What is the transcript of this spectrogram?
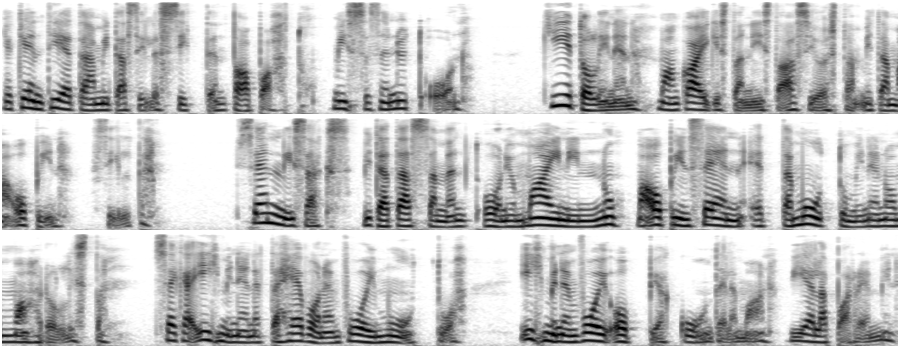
Ja ken tietää, mitä sille sitten tapahtuu, missä se nyt on. Kiitollinen mä oon kaikista niistä asioista, mitä mä opin siltä. Sen lisäksi, mitä tässä mä nyt oon jo maininnut, mä opin sen, että muuttuminen on mahdollista. Sekä ihminen että hevonen voi muuttua. Ihminen voi oppia kuuntelemaan vielä paremmin.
